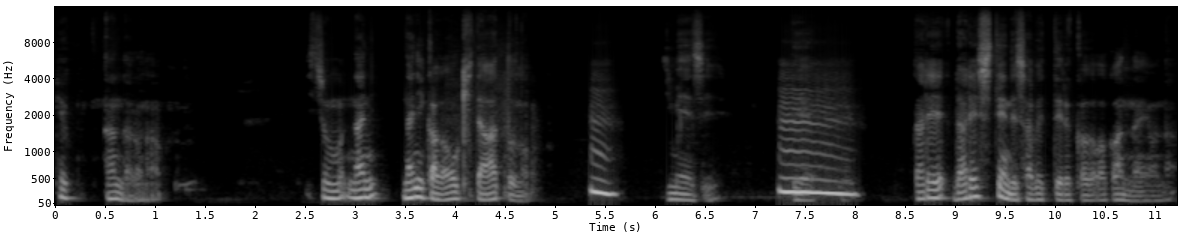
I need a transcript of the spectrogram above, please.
結なんだろうな。一応何何かが起きた後のうんイメージ。うんうん誰誰視点で喋ってるかが分かんないような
